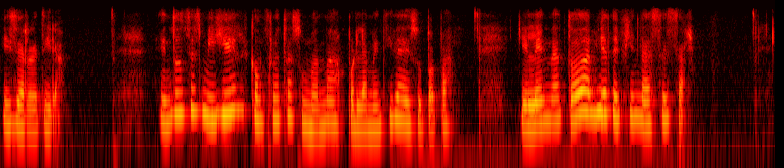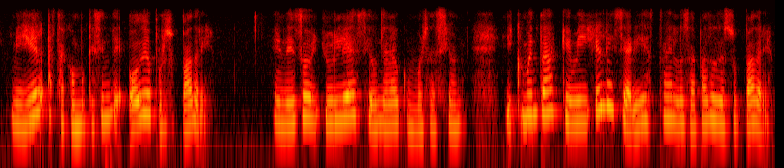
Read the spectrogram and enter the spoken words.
y se retira. Entonces Miguel confronta a su mamá por la mentira de su papá y Elena todavía defiende a César. Miguel hasta como que siente odio por su padre. En eso Julia se une a la conversación y comenta que Miguel desearía estar en los zapatos de su padre.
